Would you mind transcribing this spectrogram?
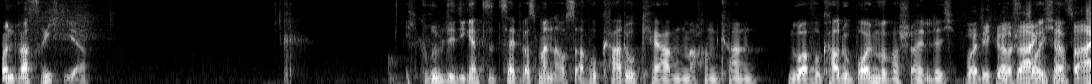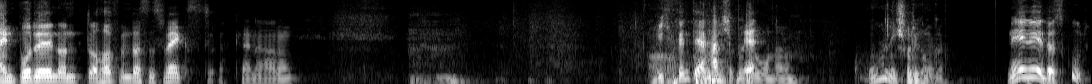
Und was riecht ihr? Ich grübelte die ganze Zeit, was man aus Avocadokernen machen kann. Nur Avocado-Bäume wahrscheinlich. Wollte ich gerade sagen. Sträucher. Kannst du einbuddeln und hoffen, dass es wächst. Keine Ahnung. Ich finde, der hat- Honigmelone. Honig. Entschuldigung. Nee, nee, das ist gut.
